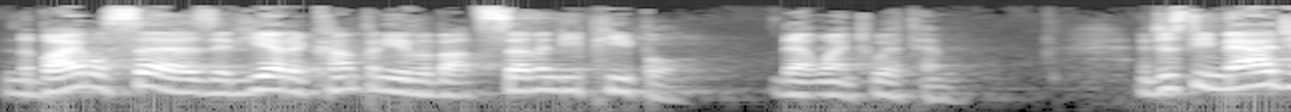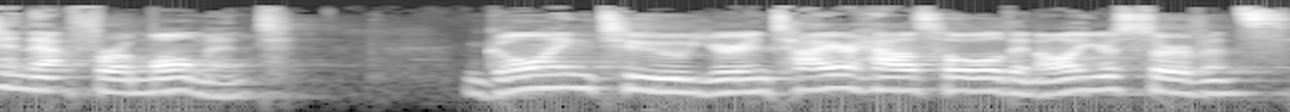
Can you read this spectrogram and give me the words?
And the Bible says that he had a company of about 70 people that went with him. And just imagine that for a moment going to your entire household and all your servants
